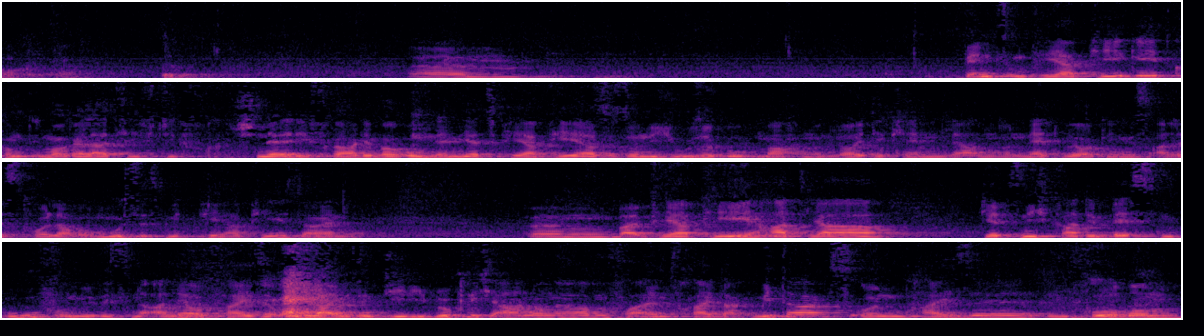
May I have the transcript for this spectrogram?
auch. Ja. Ähm, wenn es um PHP geht, kommt immer relativ die, schnell die Frage, warum denn jetzt PHP, also so eine User Group machen und Leute kennenlernen und Networking ist alles toll, aber muss es mit PHP sein? Ähm, weil PHP hat ja jetzt nicht gerade den besten Ruf und wir wissen alle, auf Heise Online sind die, die wirklich Ahnung haben, vor allem Freitagmittags und Heise im Forum.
